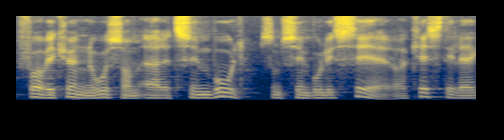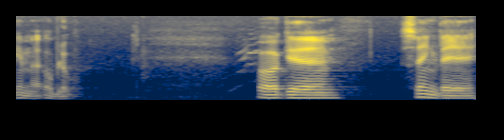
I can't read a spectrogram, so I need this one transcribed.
får vi kun noe som er et symbol, som symboliserer Kristi legeme og blod. Og eh, Svingli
